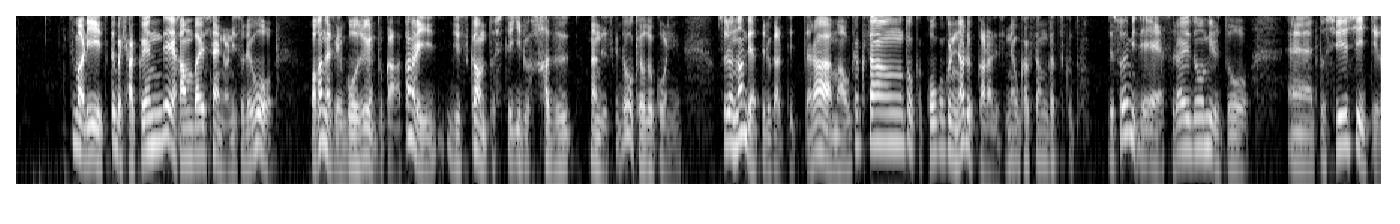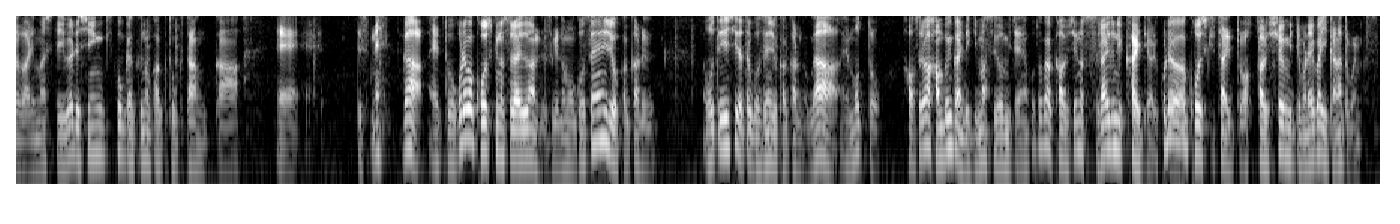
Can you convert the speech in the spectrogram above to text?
つまり例えば100円で販売したいのにそれを分かんないですけど50円とかかなりディスカウントしているはずなんですけど共同購入それを何でやってるかって言ったら、まあ、お客さんとか広告になるからですねお客さんがつくと。でそういう意味でスライドを見ると,、えー、と CAC っていうのがありましていわゆる新規顧客の獲得単価、えーですね。が、えー、とこれは公式のスライドなんですけども5,000円以上かかる OTC だったら5,000円以上かかるのが、えーもっとそれは半分以下にできますよみたいなことがカウシェのスライドに書いてある。これは公式サイトカウシェを見てもらえばいいかなと思います。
